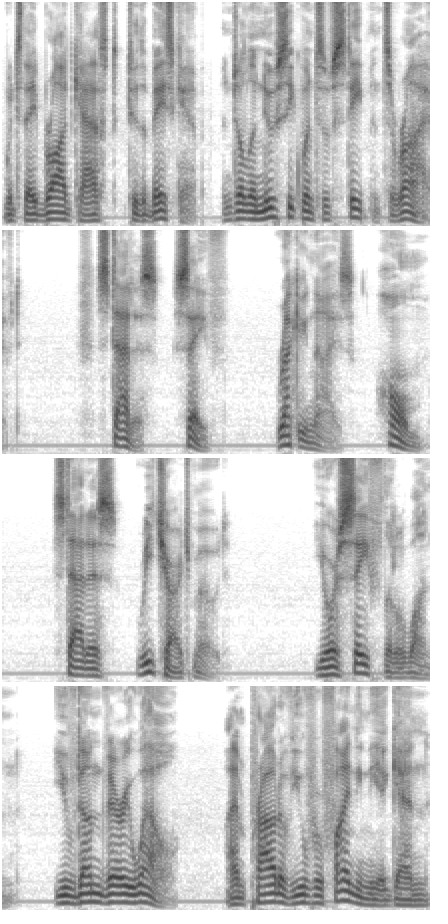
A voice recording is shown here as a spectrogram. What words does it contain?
which they broadcast to the base camp until a new sequence of statements arrived. Status safe. Recognize. Home. Status recharge mode. You're safe, little one. You've done very well. I'm proud of you for finding me again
